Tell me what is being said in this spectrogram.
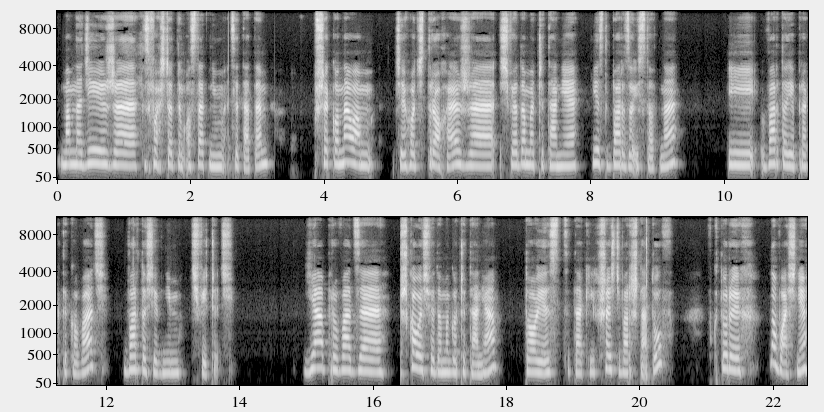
Mam nadzieję, że zwłaszcza tym ostatnim cytatem przekonałam Cię choć trochę, że świadome czytanie jest bardzo istotne i warto je praktykować, warto się w nim ćwiczyć. Ja prowadzę szkołę świadomego czytania. To jest takich sześć warsztatów, w których No właśnie,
